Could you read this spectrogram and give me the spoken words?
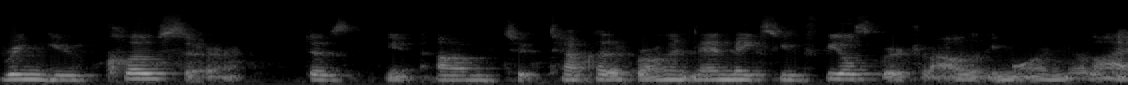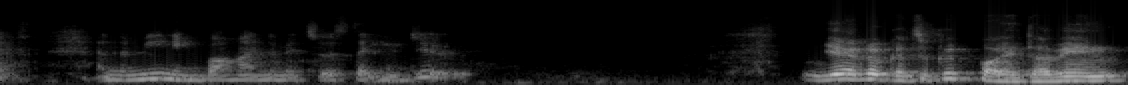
bring you closer, does um, to, to Hakadosh Baruch Hu, and makes you feel spirituality more in your life and the meaning behind the mitzvahs that you do. Yeah, look, it's a good point. I mean,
